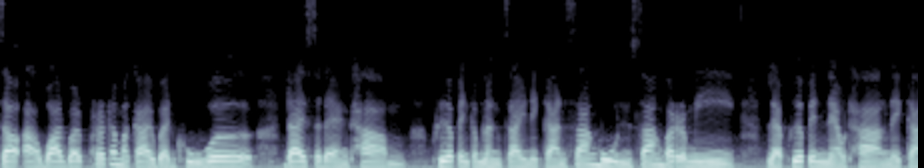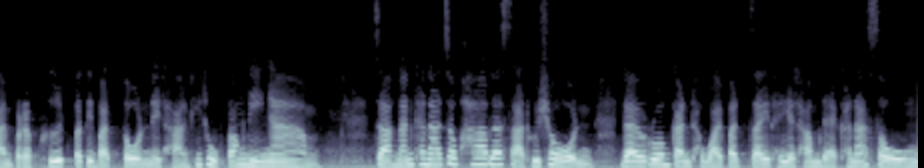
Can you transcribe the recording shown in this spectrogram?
เจ้าอาวาสวัดพระธรรมกายแวนคูเวอร์ ได้แสดงธรรม เพื่อเป็นกำลังใจในการสร้างบุญสร้างบารมี และเพื่อเป็นแนวทางในการประพฤติปฏิบัติตนในทางที่ถูกต้องดีงาม จากนั้นคณะเจ้าภาพและสาธุชน ได้ร่วมกันถวายปัจจัยทยธรรมแด่คณะสงฆ์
